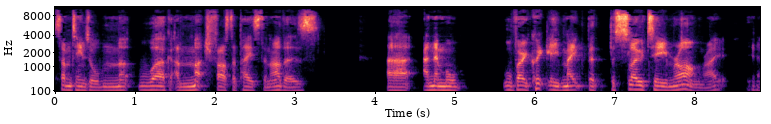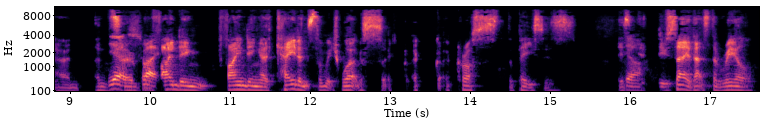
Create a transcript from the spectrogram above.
some teams will m- work at a much faster pace than others uh, and then we'll will very quickly make the the slow team wrong right you know and, and yes, so right. finding finding a cadence which works across the piece is is yeah. you say that's the real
